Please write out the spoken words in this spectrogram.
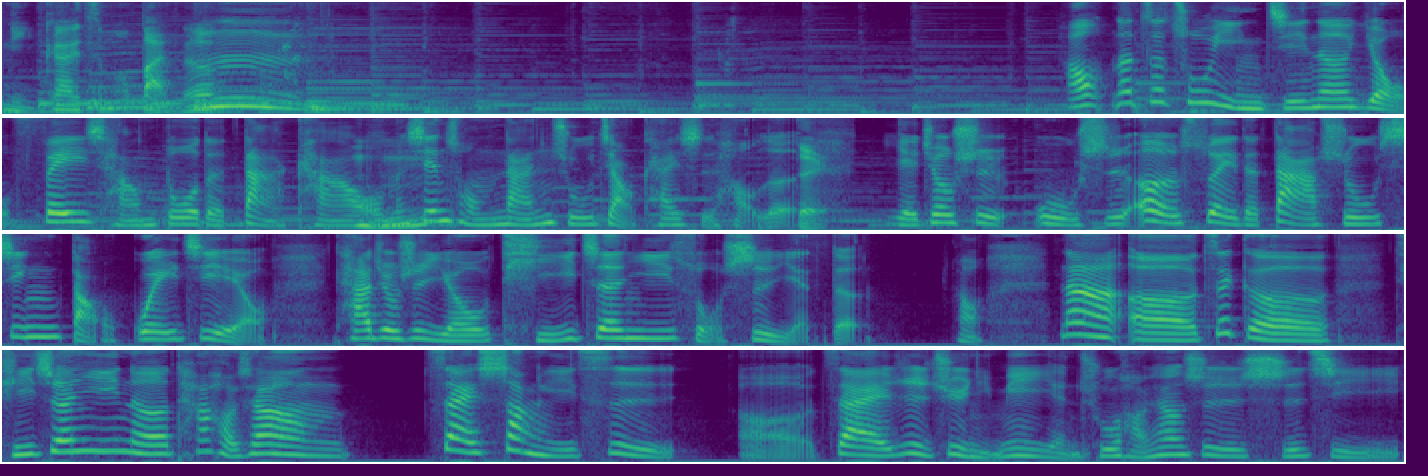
你该怎么办呢？嗯，好，那这出影集呢，有非常多的大咖，哦，我们先从男主角开始好了。对。也就是五十二岁的大叔新岛圭介哦，他就是由提真一所饰演的。好，那呃，这个提真一呢，他好像在上一次呃在日剧里面演出，好像是十几，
